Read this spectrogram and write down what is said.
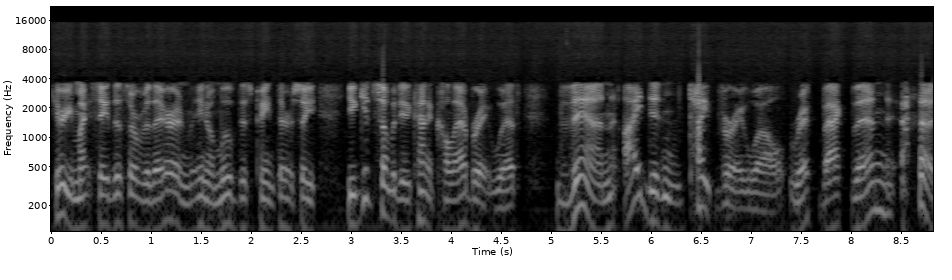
here you might say this over there, and you know, move this paint there. So you, you get somebody to kind of collaborate with. Then I didn't type very well, Rick. Back then, I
